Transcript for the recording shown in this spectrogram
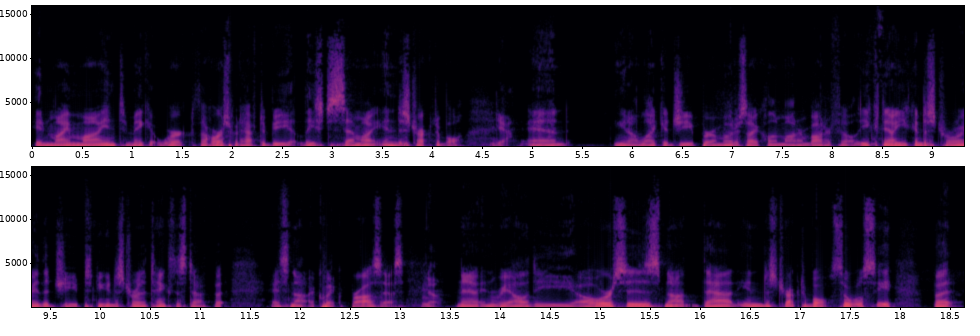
In my mind, to make it work, the horse would have to be at least semi-indestructible. yeah, and you know, like a jeep or a motorcycle in modern battlefield, you can now you can destroy the jeeps, you can destroy the tanks and stuff, but it's not a quick process. no, Now, in reality, a horse is not that indestructible, so we'll see. But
